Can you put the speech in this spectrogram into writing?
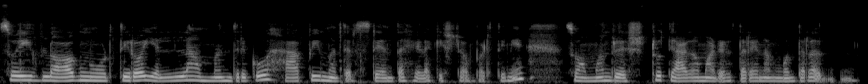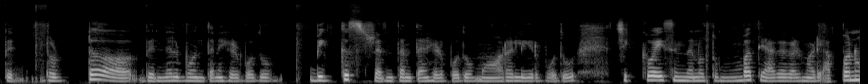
ಸೊ, ಈ ವ್ಲಾಗ್ ನೋಡ್ತಿರೋ ಎಲ್ಲ ಅಮ್ಮಂದ್ರಿಗೂ ಹ್ಯಾಪಿ ಮದರ್ಸ್ ಡೇ ಅಂತ ಹೇಳೋಕ್ಕೆ ಇಷ್ಟಪಡ್ತೀನಿ. ಸೊ, ಅಮ್ಮಂದರು ಎಷ್ಟು ತ್ಯಾಗ ಮಾಡಿರ್ತಾರೆ ನಮಗೊಂಥರ ದೊಡ್ಡ ಬೆನ್ನೆಲುಬು ಅಂತಲೇ ಹೇಳ್ಬೋದು ಬಿಗ್ಗೆಸ್ಟ್ ಸ್ಟ್ರೆಂತ್ ಅಂತಲೇ ಹೇಳ್ಬೋದು, ಮಾರಲ್ ಇರ್ಬೋದು, ಚಿಕ್ಕ ವಯಸ್ಸಿಂದನೂ ತುಂಬ ತ್ಯಾಗಗಳು ಮಾಡಿ ಅಪ್ಪನೂ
